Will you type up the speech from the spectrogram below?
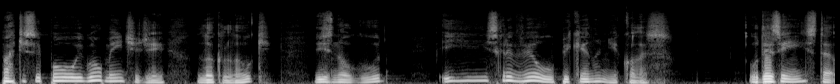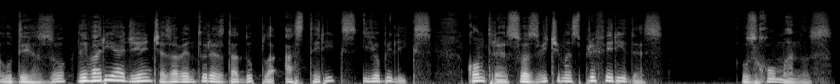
participou igualmente de Look Look, Is No Good e escreveu O Pequeno Nicholas. O desenhista Uderzo levaria adiante as aventuras da dupla Asterix e Obelix contra suas vítimas preferidas, os romanos.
